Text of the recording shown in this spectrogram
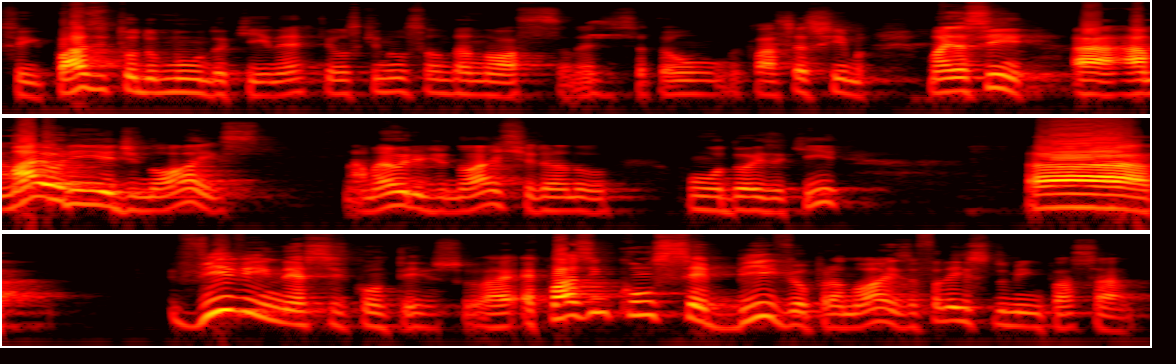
Sim, quase todo mundo aqui, né? Tem uns que não são da nossa, né? Já estão uma classe acima. Mas assim, a, a maioria de nós, a maioria de nós, tirando um ou dois aqui, uh, vivem nesse contexto. É, é quase inconcebível para nós, eu falei isso domingo passado,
